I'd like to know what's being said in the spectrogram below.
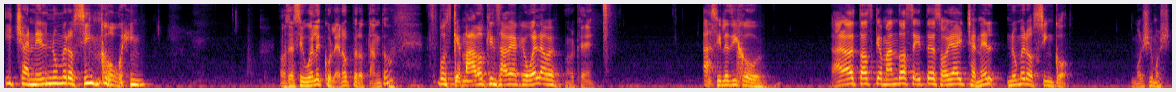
y Chanel número 5, güey. O sea, sí huele culero, pero tanto. Pues quemado, quién sabe a qué huela, güey. Ok. Así les dijo, güey. Ahora estás quemando aceite de soya y Chanel número 5. Moshi moshi.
